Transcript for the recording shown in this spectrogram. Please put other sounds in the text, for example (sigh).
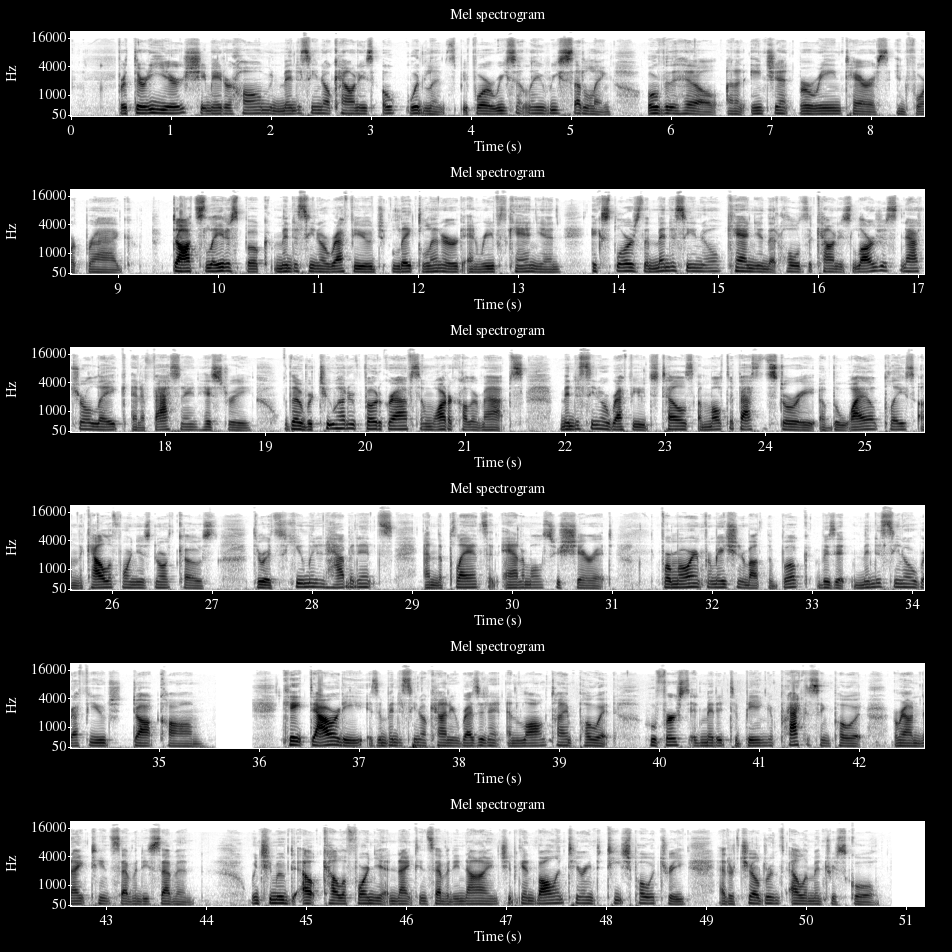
For 30 years, she made her home in Mendocino County's oak woodlands before recently resettling over the hill on an ancient marine terrace in Fort Bragg. Dot's latest book, Mendocino Refuge Lake Leonard and Reeves Canyon, explores the Mendocino Canyon that holds the county's largest natural lake and a fascinating history. With over 200 photographs and watercolor maps, Mendocino Refuge tells a multifaceted story of the wild place on the California's north coast through its human inhabitants and the plants and animals who share it. For more information about the book, visit mendocinorefuge.com. Kate Dougherty is a Mendocino County resident and longtime poet who first admitted to being a practicing poet around 1977. When she moved to Elk, California in 1979, she began volunteering to teach poetry at her children's elementary school.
